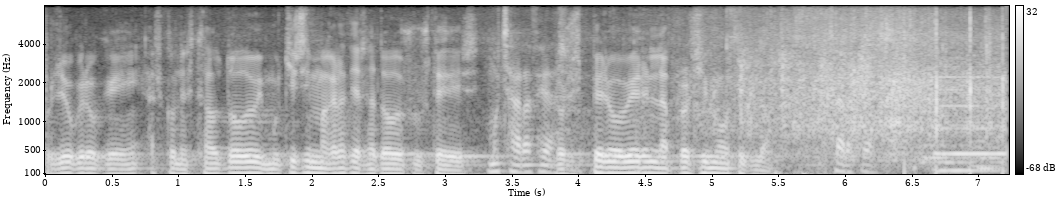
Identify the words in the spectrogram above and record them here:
Pues yo creo que has contestado todo y muchísimas gracias a todos ustedes. Muchas gracias. Los espero ver en el próximo ciclo. Muchas gracias.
